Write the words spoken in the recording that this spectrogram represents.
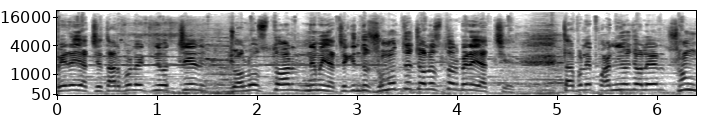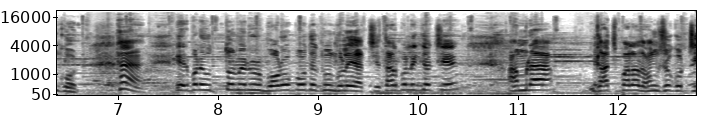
বেড়ে যাচ্ছে, তার ফলে কী হচ্ছে, জলস্তর নেমে যাচ্ছে, কিন্তু সমুদ্রের জলস্তর বেড়ে যাচ্ছে। তার ফলে পানীয় জলের সংকট হ্যাঁ এরপরে উত্তর মেরুর বরফও দেখুন গলে যাচ্ছে। তার ফলে কী হচ্ছে, আমরা গাছপালা ধ্বংস করছি,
